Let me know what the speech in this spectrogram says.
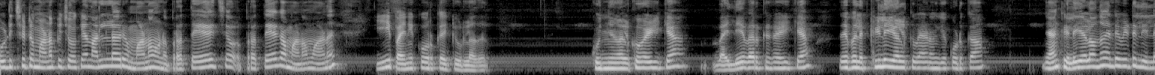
ഒടിച്ചിട്ട് മണപ്പിച്ച് നോക്കിയാൽ നല്ലൊരു മണമാണ്. പ്രത്യേകിച്ച് പ്രത്യേക മണമാണ് ഈ പനിക്കൂർക്കയ്ക്കുള്ളത്. കുഞ്ഞുങ്ങൾക്ക് കഴിക്കാം വലിയവർക്ക് കഴിക്കാം അതേപോലെ കിളികൾക്ക് വേണമെങ്കിൽ കൊടുക്കാം. ഞാൻ കിളികളൊന്നും എന്റെ വീട്ടിലില്ല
